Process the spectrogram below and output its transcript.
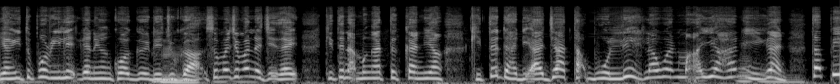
Yang itu pun relate kan dengan keluarga dia hmm. juga. So macam mana Cik Zaid? Kita nak mengatakan yang kita dah diajar tak boleh lawan mak ayah ni hmm. kan. Tapi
